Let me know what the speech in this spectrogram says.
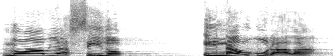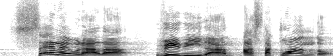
no había sido inaugurada, celebrada, vivida. ¿Hasta cuándo?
